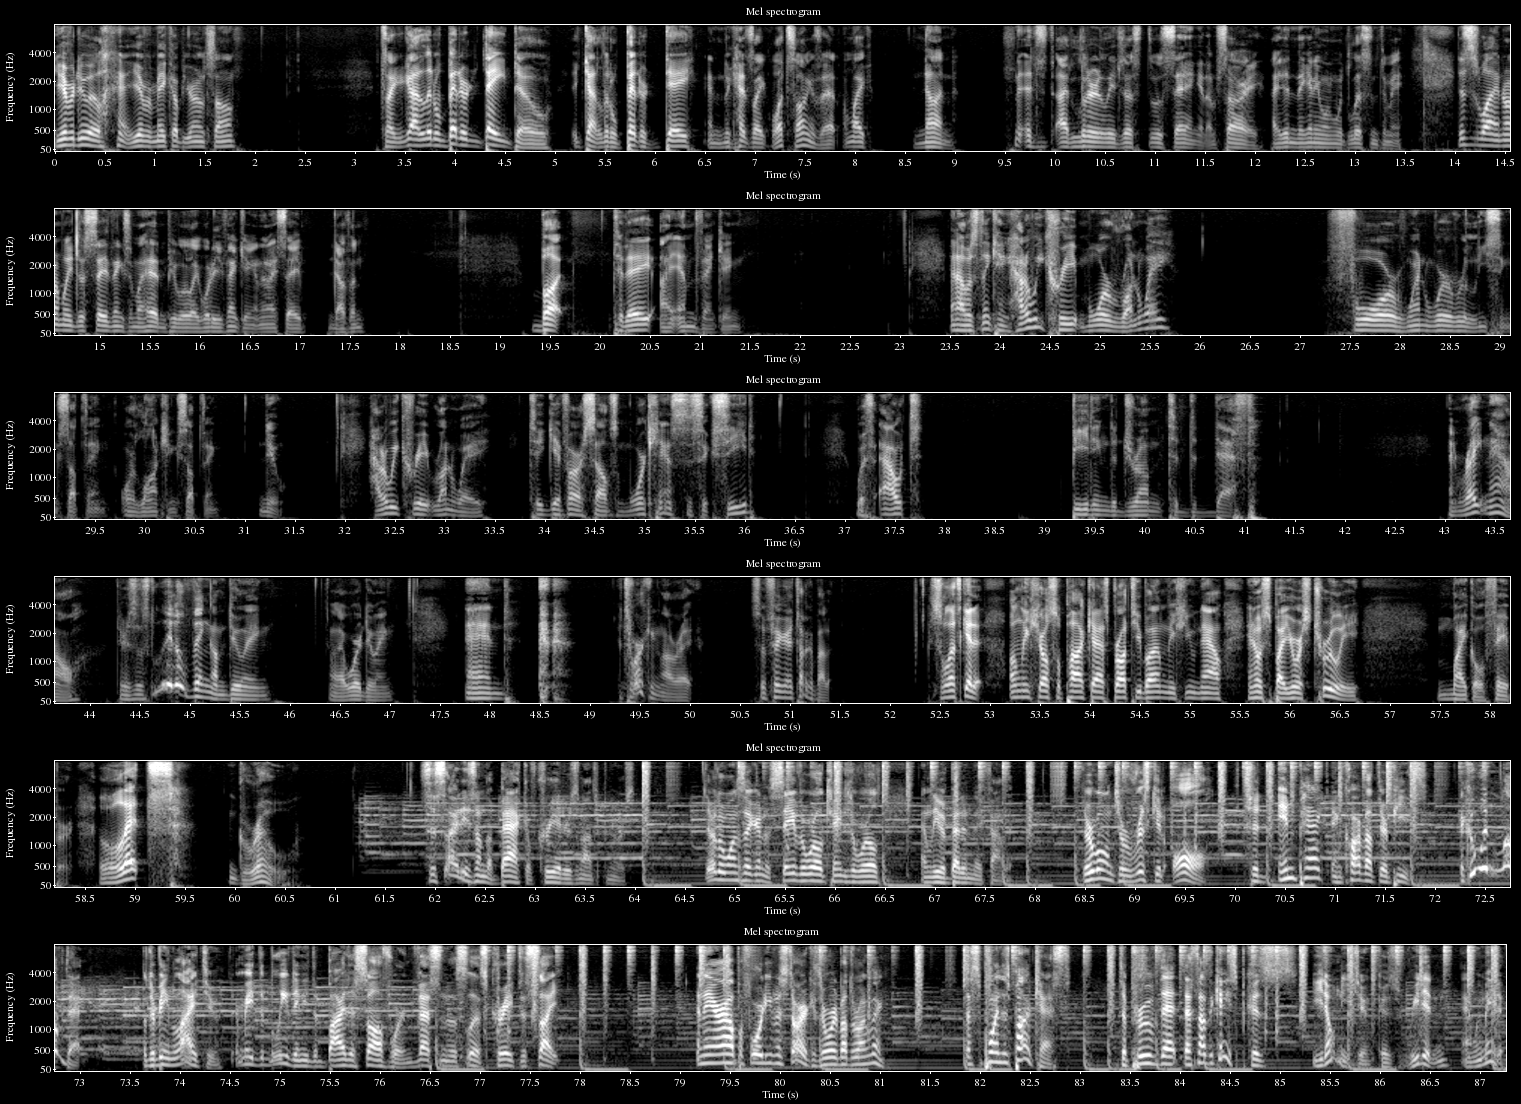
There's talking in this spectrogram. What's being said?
You ever do a you ever make up your own song? It's like it got a little better day though. It got a little better day and the guy's like, "What song is that?" I'm like, "None." It's I literally just was saying it. I'm sorry. I didn't think anyone would listen to me. This is why I normally just say things in my head and people are like, "What are you thinking?" and then I say, "Nothing." But today I am thinking. And I was thinking, how do we create more runway for when we're releasing something or launching something new? How do we create runway to give ourselves more chance to succeed without beating the drum to the death? And right now, there's this little thing I'm doing, that we're doing, and it's working all right. So I figured I'd talk about it. So let's get it. Unleash Hustle podcast brought to you by Unleash You Now and hosted by yours truly, Michael Faber. Let's grow. Society is on the back of creators and entrepreneurs. They're the ones that are going to save the world, change the world, and leave it better than they found it. They're willing to risk it all to impact and carve out their piece. Like, who wouldn't love that? But they're being lied to. They're made to believe they need to buy this software, invest in this list, create this site. And they are out before it even started because they're worried about the wrong thing. That's the point of this podcast to prove that that's not the case because you don't need to because we didn't and we made it.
